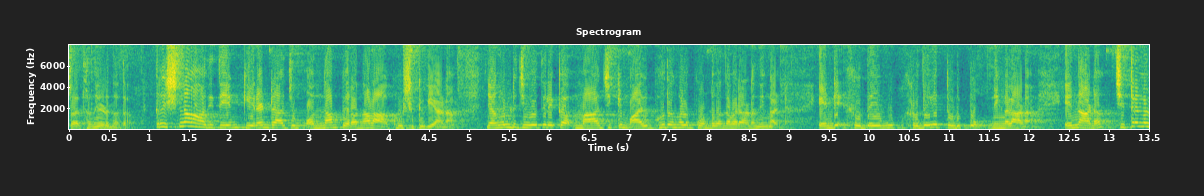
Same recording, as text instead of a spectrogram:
ശ്രദ്ധ നേടുന്നത്. കൃഷ്ണ ആദിത്യയും കിരൺ രാജും ഒന്നാം പിറന്നാൾ ആഘോഷിക്കുകയാണ്. ഞങ്ങളുടെ ജീവിതത്തിലേക്ക് മാജിക്കും അത്ഭുതങ്ങളും കൊണ്ടുവന്നവരാണ് നിങ്ങൾ. എന്റെ ഹൃദയവും ഹൃദയത്തുടുപ്പും നിങ്ങളാണ് എന്നാണ് ചിത്രങ്ങൾ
